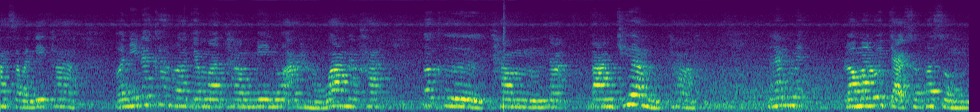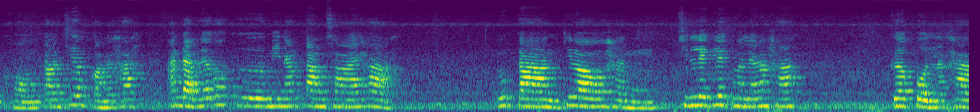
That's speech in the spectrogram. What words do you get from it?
่ะ สวัสดีค่ะ วันนี้นะคะเราจะมาทำเมนูอาหารว่างนะคะ ก็คือทำน้ำตาลเชื่อมค่ะงั้นเรามารู้จักส่วนผสมของตาลเชื่อมก่อนนะคะ อันดับแรกก็คือมีน้ำตาลทรายค่ะ ลูกตาลที่เราหั่นชิ้นเล็กๆมาแล้วนะคะ เกลือป่นนะคะ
